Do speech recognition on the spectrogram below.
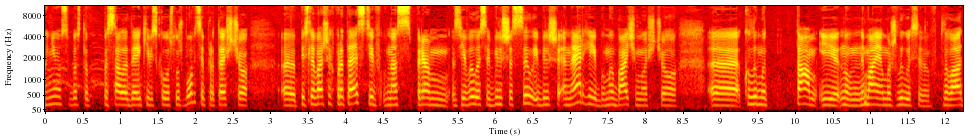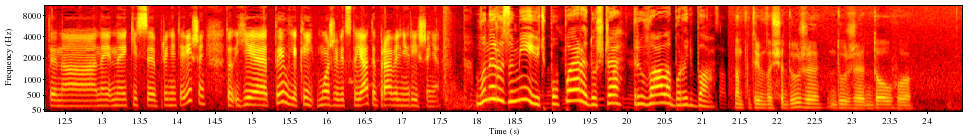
Мені особисто писали деякі військовослужбовці про те, що е, після ваших протестів в нас прям з'явилося більше сил і більше енергії, бо ми бачимо, що е, коли ми там і ну немає можливості впливати на, на, на якісь прийняття рішень, то є тил, який може відстояти правильні рішення. Вони розуміють, попереду ще тривала боротьба, Нам потрібно ще дуже дуже довго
